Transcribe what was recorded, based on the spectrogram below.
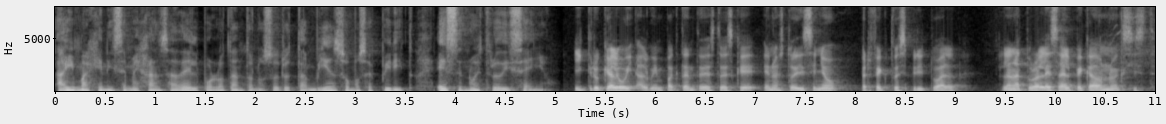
a imagen y semejanza de Él, por lo tanto nosotros también somos espíritu. Ese es nuestro diseño. Y creo que algo, algo impactante de esto es que en nuestro diseño perfecto espiritual, la naturaleza del pecado no existe.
